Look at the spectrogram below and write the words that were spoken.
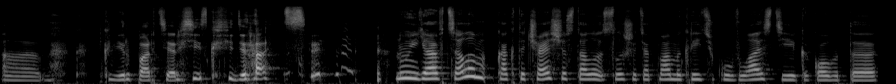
А, Квир-партия Российской Федерации. Ну и я в целом как-то чаще стала слышать от мамы критику власти и какого-то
